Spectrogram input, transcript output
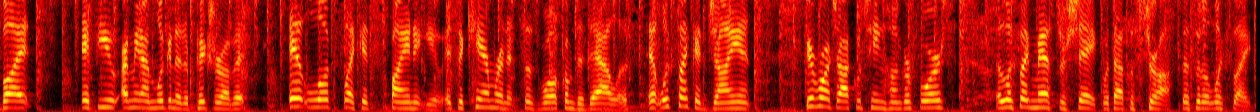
But if you, I mean, I'm looking at a picture of it, it looks like it's spying at you. It's a camera and it says, Welcome to Dallas. It looks like a giant. If you ever watch Aqua Teen Hunger Force, it looks like Master Shake without the straw. That's what it looks like.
